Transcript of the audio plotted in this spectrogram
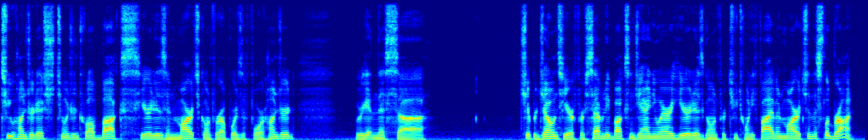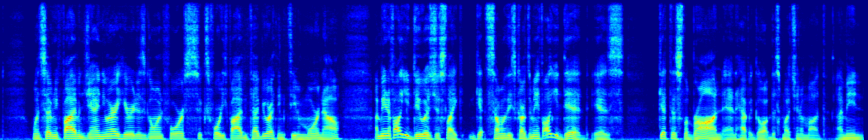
200-ish, 212 bucks. Here it is in March, going for upwards of 400. We're getting this uh, Chipper Jones here for 70 bucks in January. Here it is going for 225 in March, and this LeBron, 175 in January. Here it is going for 645 in February. I think it's even more now. I mean, if all you do is just like get some of these cards, I mean, if all you did is get this LeBron and have it go up this much in a month, I mean,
